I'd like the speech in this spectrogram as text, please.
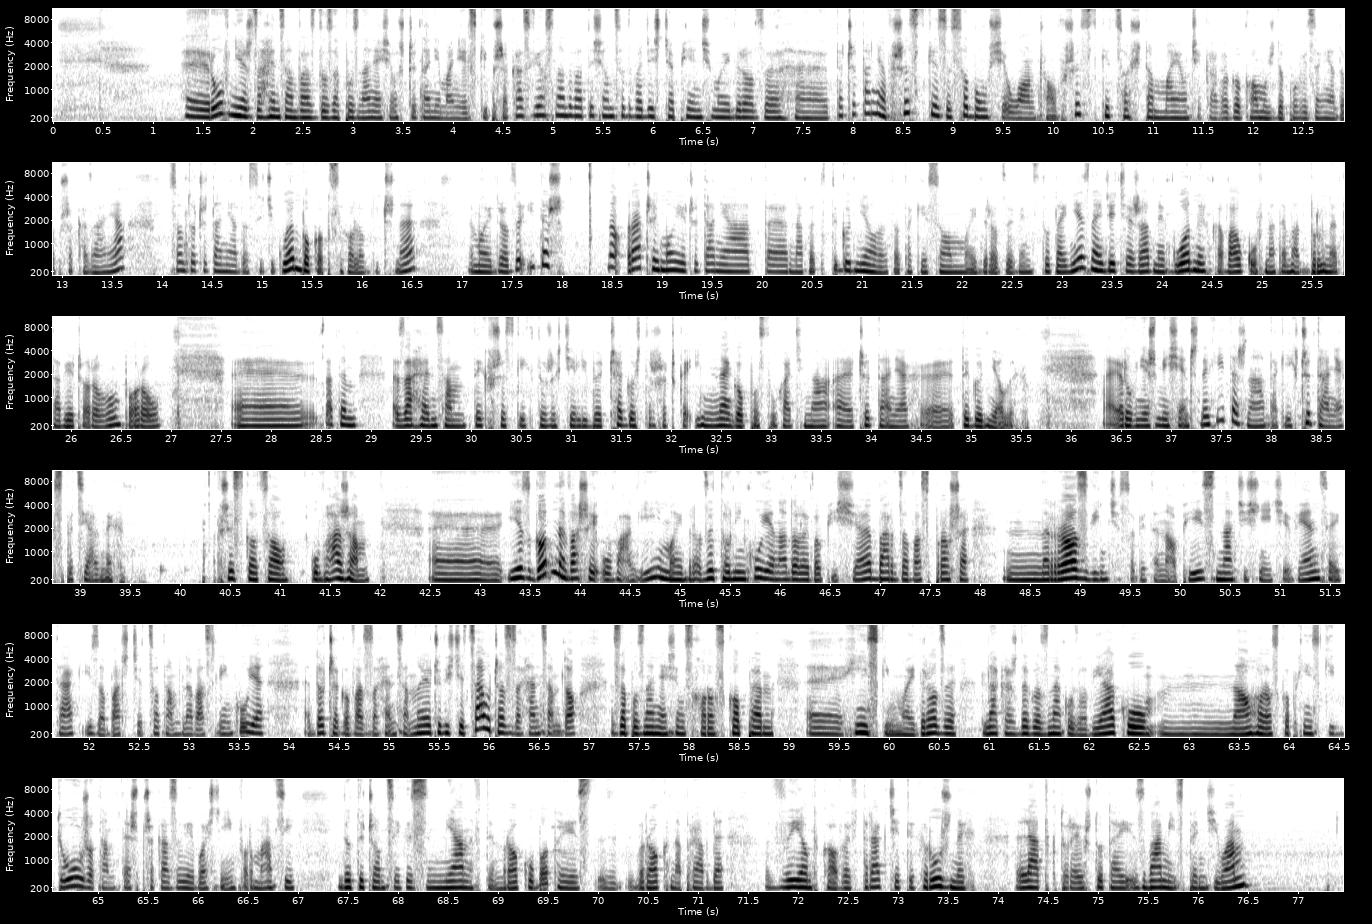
E, Również zachęcam Was do zapoznania się z czytaniem Anielski Przekaz Wiosna 2025, moi drodzy. E, Te czytania wszystkie ze sobą się łączą, wszystkie coś tam mają ciekawego komuś do powiedzenia, do przekazania. Są to czytania dosyć głęboko psychologiczne, moi drodzy, i też no, raczej moje czytania, te nawet tygodniowe, to takie są, moi drodzy, więc tutaj nie znajdziecie żadnych głodnych kawałków na temat bruneta wieczorową porą. E, Zatem zachęcam tych wszystkich, którzy chcieliby czegoś troszeczkę innego posłuchać na e, czytaniach e, tygodniowych, również miesięcznych i też na takich czytaniach specjalnych. Wszystko, co uważam jest godne Waszej uwagi, moi drodzy, to linkuję na dole w opisie. Bardzo Was proszę, mm, rozwinьcie sobie ten opis, naciśnijcie więcej, tak, i zobaczcie, co tam dla Was linkuję, do czego Was zachęcam. No i oczywiście cały czas zachęcam do zapoznania się z horoskopem e, chińskim, moi drodzy, dla każdego znaku zodiaku. Mm, No, horoskop chiński dużo tam też przekazuje właśnie informacji dotyczących zmian w tym roku, bo to jest y, rok naprawdę wyjątkowy. W trakcie tych różnych lat, które już tutaj z Wami spędziłam,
